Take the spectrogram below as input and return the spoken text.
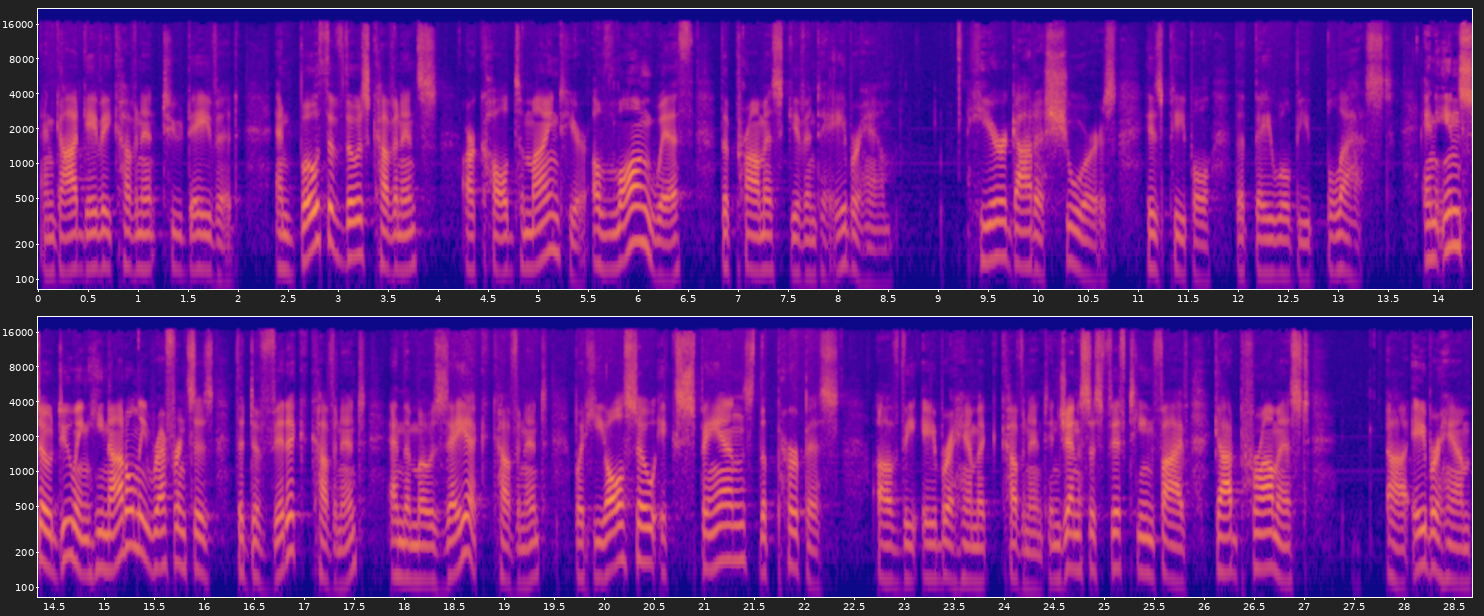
and God gave a covenant to David. And both of those covenants are called to mind here, along with the promise given to Abraham. Here, God assures his people that they will be blessed. And in so doing, he not only references the Davidic covenant and the Mosaic covenant, but he also expands the purpose of the Abrahamic covenant. In Genesis 15:5, God promised uh, Abraham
